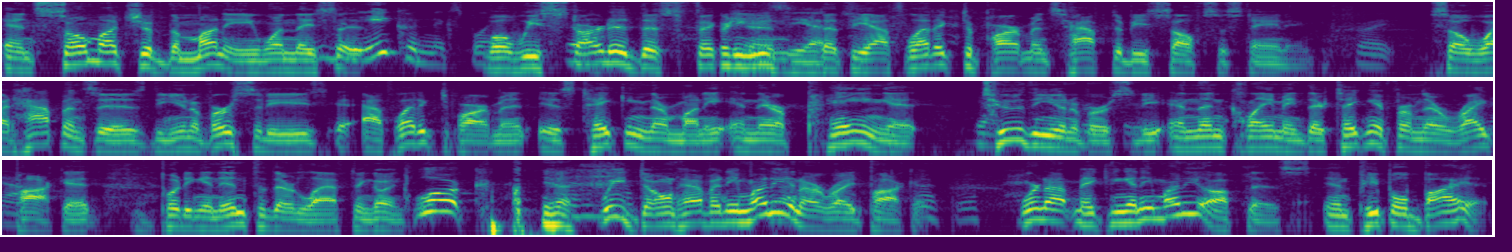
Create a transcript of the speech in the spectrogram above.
And so much of the money when they say he couldn't explain Well, we started this fiction easy, that the athletic departments have to be self-sustaining. Right. So what happens is the university's athletic department is taking their money and they're paying it to the university and then claiming they're taking it from their right pocket, putting it into their left and going, look, we don't have any money in our right pocket. We're not making any money off this. And people buy it.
